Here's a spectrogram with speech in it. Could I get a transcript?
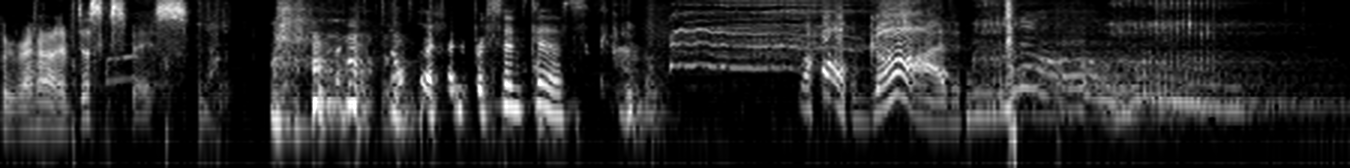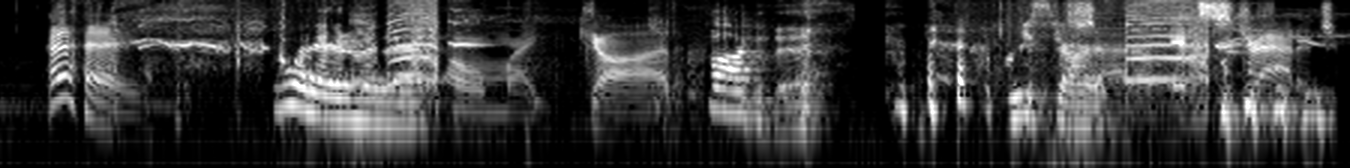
We run out of disk space. 100% disc. oh God! Hey! Wait a minute. Oh my god. Fuck this. Restart. It's strategy.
